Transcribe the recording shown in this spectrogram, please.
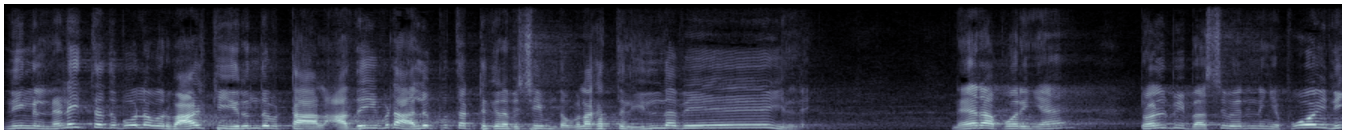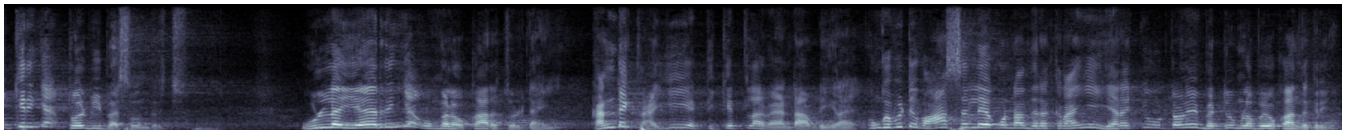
நீங்கள் நினைத்தது போல ஒரு வாழ்க்கை இருந்துவிட்டால் அதை விட அலுப்பு தட்டுகிற விஷயம் இந்த உலகத்தில் இல்லவே இல்லை. நேராக போகிறீங்க டுவெல் பி பஸ் வேணும் நீங்கள் போய் நிற்கிறீங்க டுவெல் பி பஸ் வந்துருச்சு. உள்ளே ஏறுறீங்க உங்களை உட்கார சொல்லிட்டாங்க. கண்டக்டர் ஐயா டிக்கெட்லாம் வேண்டாம் அப்படிங்கிறாங்க. உங்கள் வீட்டு வாசல்லே கொண்டாந்து இருக்கிறாங்க. இறக்கி விட்டோன்னே பெட்ரூமில் போய் உட்காந்துக்கிறீங்க.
